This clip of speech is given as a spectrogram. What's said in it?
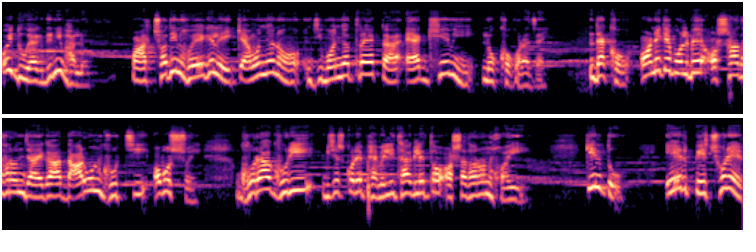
ওই দু একদিনই ভালো। পাঁচ, ছ দিন হয়ে গেলেই কেমন যেন জীবনযাত্রায় একটা একঘেয়েমি লক্ষ্য করা যায়। দেখো, অনেকে বলবে অসাধারণ জায়গা, দারুণ ঘুরছি, অবশ্যই। ঘোরাঘুরি, বিশেষ করে ফ্যামিলি থাকলে তো অসাধারণ হয়ই। কিন্তু এর পেছনের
